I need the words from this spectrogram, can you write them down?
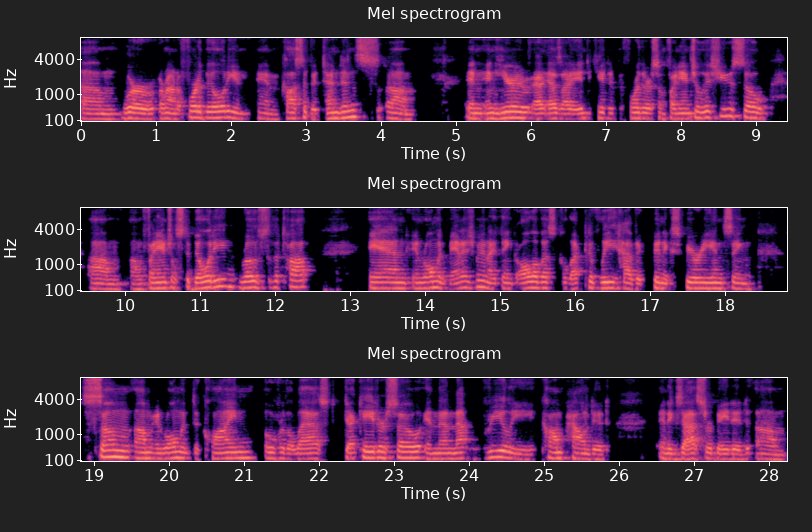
um, were around affordability and, cost of attendance. Um, and, and here, as I indicated before, there are some financial issues. So um, um, financial stability rose to the top. And enrollment management, I think all of us collectively have been experiencing some um, enrollment decline over the last decade or so. And then that really compounded and exacerbated um,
